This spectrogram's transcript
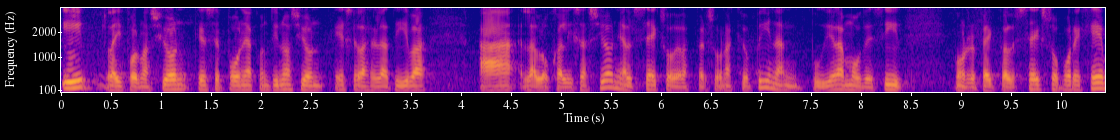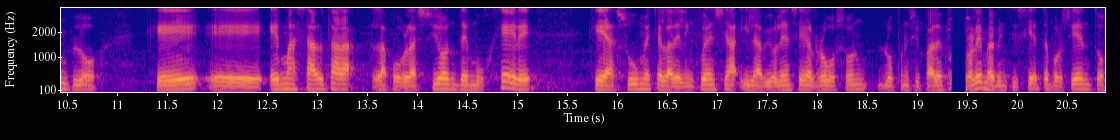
y la información que se pone a continuación es la relativa a la localización y al sexo de las personas que opinan. Pudiéramos decir con respecto al sexo, por ejemplo, que eh, es más alta la población de mujeres que asume que la delincuencia y la violencia y el robo son los principales problemas. El 27%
